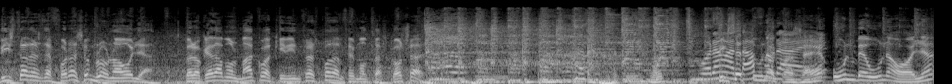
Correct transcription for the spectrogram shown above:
vista des de fora, sembla una olla. Però queda molt maco, aquí dintre es poden fer moltes coses. Bona Fixa't tu una metàfora, cosa, eh? eh? Un veu una olla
